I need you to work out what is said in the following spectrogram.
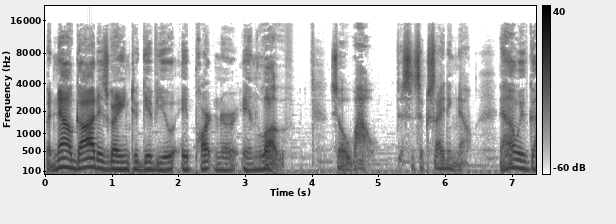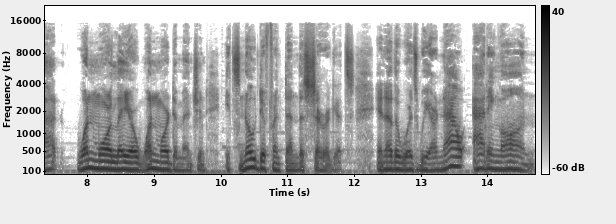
but now god is going to give you a partner in love so wow this is exciting now now we've got one more layer, one more dimension. It's no different than the surrogates. In other words, we are now adding on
